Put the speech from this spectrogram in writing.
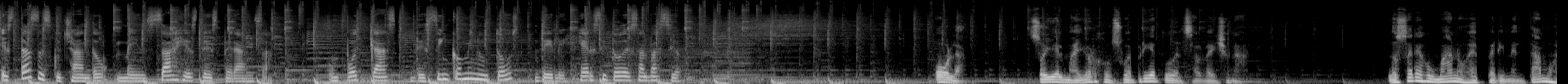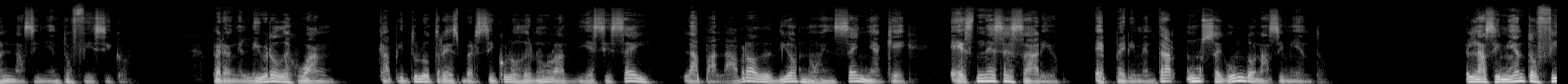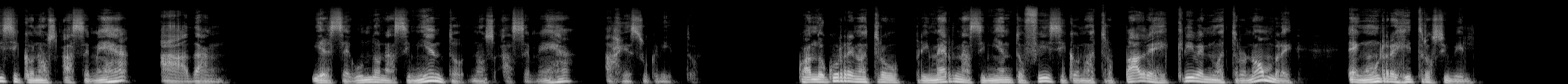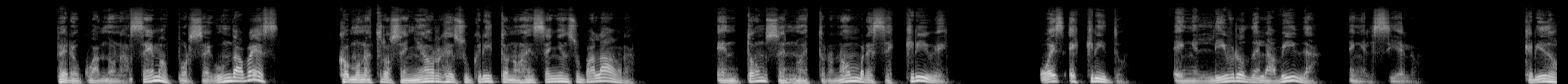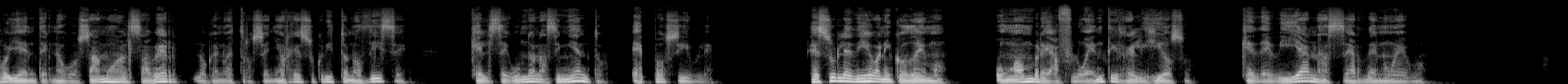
Estás escuchando Mensajes de Esperanza, un podcast de 5 minutos del Ejército de Salvación. Hola, soy el mayor Josué Prieto del Salvation Army. Los seres humanos experimentamos el nacimiento físico, pero en el libro de Juan, capítulo 3, versículos de 1 al 16, la palabra de Dios nos enseña que es necesario experimentar un segundo nacimiento. El nacimiento físico nos asemeja a Adán y el segundo nacimiento nos asemeja a Jesucristo. Cuando ocurre nuestro primer nacimiento físico, nuestros padres escriben nuestro nombre en un registro civil. Pero cuando nacemos por segunda vez, como nuestro Señor Jesucristo nos enseña en su palabra, entonces nuestro nombre se escribe o es escrito en el libro de la vida en el cielo. Queridos oyentes, nos gozamos al saber lo que nuestro Señor Jesucristo nos dice, que el segundo nacimiento es posible. Jesús le dijo a Nicodemo, un hombre afluente y religioso, que debía nacer de nuevo.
